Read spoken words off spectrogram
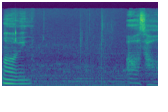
Mine. Asshole.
